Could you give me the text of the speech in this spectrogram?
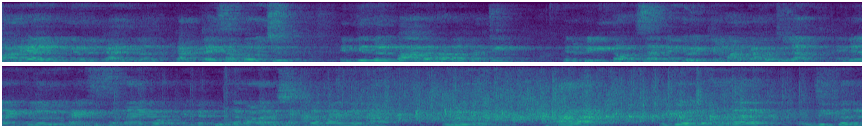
മാറിയാലും ഇങ്ങനെ ഒരു കാര്യത്തിൽ കറക്റ്റായി സംഭവിച്ചു. എനിക്കിതൊരു ഭാഗമാവാൻ പറ്റി. പിന്നെ പി ടി തോമസ് സാറിനെ എനിക്ക് ഒരിക്കലും മറക്കാൻ പറ്റില്ല. എന്റെ ലൈഫിൽ ഒരു ക്രൈസിസ് ഉണ്ടായപ്പോൾ എന്റെ കൂടെ വളരെ ശക്തമായി നിന്ന ഒരു ആളാണ്. എനിക്ക് തോന്നുന്നു നമ്മുടെ ജീവിതത്തിൽ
